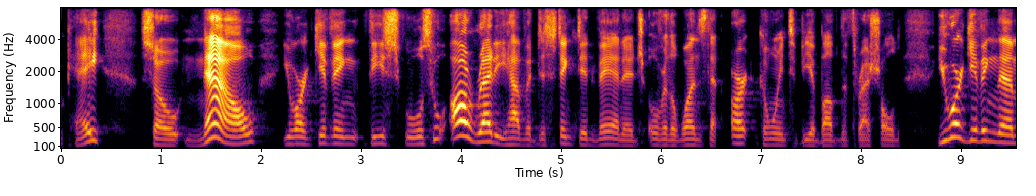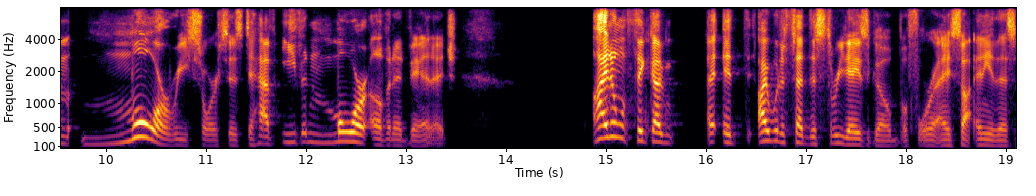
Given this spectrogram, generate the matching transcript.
Okay, so now you are giving these schools who already have a distinct advantage over the ones that aren't going to be above the threshold, you are giving them more resources to have even more of an advantage. I don't think I'm. It, I would have said this three days ago before I saw any of this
